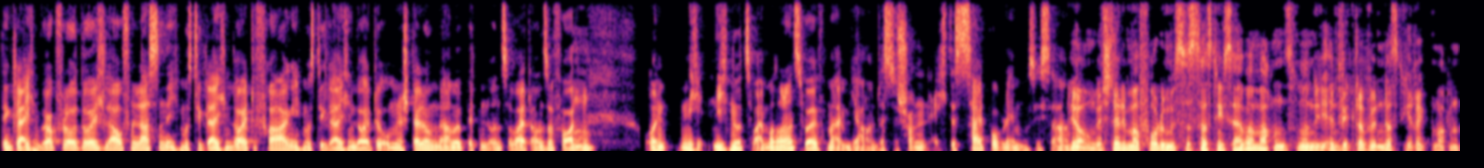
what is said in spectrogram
den gleichen Workflow durchlaufen lassen. Ich muss die gleichen Leute fragen. Ich muss die gleichen Leute um eine Stellungnahme bitten und so weiter und so fort. Mhm. Und nicht, nicht nur zweimal, sondern zwölfmal im Jahr. Und das ist schon ein echtes Zeitproblem, muss ich sagen. Ja, und stell dir mal vor, du müsstest das nicht selber machen, sondern die Entwickler würden das direkt machen.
